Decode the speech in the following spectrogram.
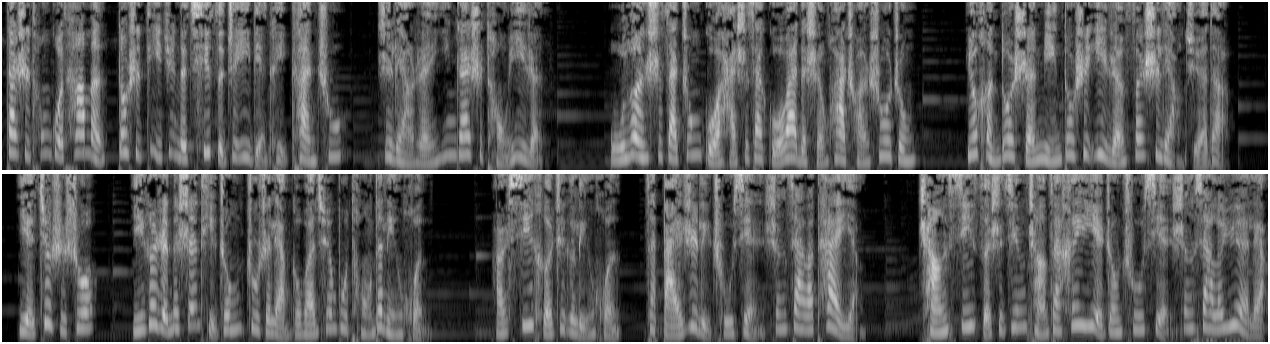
但是通过他们都是帝俊的妻子这一点可以看出，这两人应该是同一人。无论是在中国还是在国外的神话传说中，有很多神明都是一人分饰两角的。也就是说，一个人的身体中住着两个完全不同的灵魂，而羲和这个灵魂。在白日里出现，生下了太阳；长羲则是经常在黑夜中出现，生下了月亮。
